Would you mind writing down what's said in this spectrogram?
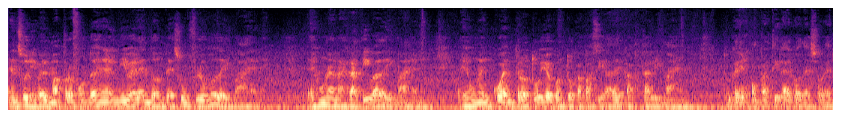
en su nivel más profundo es en el nivel en donde es un flujo de imágenes, es una narrativa de imágenes, es un encuentro tuyo con tu capacidad de captar imágenes. ¿Tú querías compartir algo de eso, Eric?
